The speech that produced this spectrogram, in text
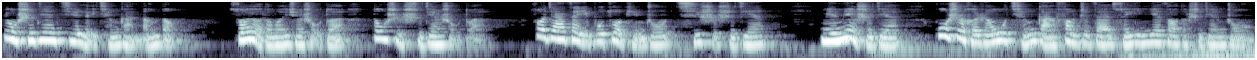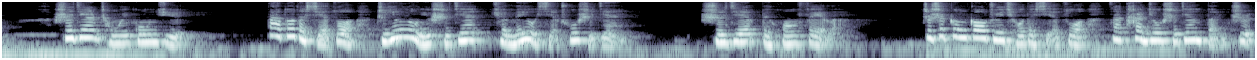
用时间积累情感等等。所有的文学手段都是时间手段。作家在一部作品中起始时间，泯灭时间，故事和人物情感放置在随意捏造的时间中，时间成为工具。大多的写作只应用于时间，却没有写出时间，时间被荒废了。只是更高追求的写作在探究时间本质，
